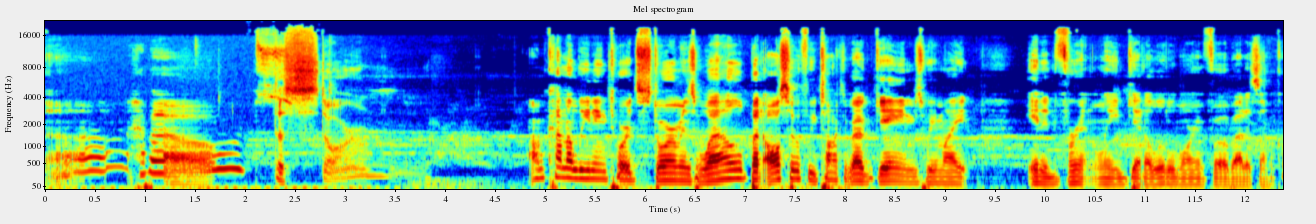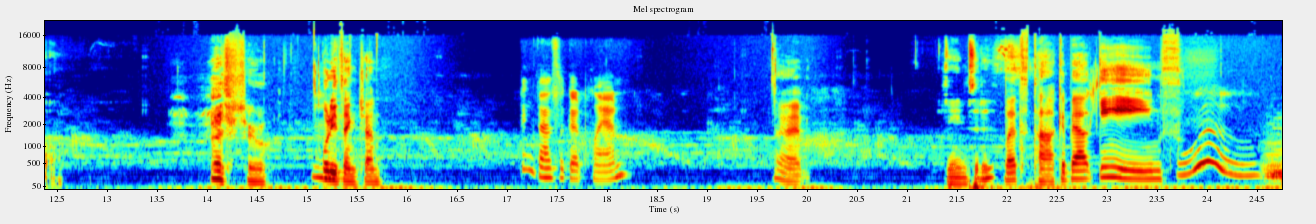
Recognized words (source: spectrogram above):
Uh, how about The storm. I'm kind of leaning towards Storm as well, but also if we talked about games, we might inadvertently get a little more info about his uncle. That's true. What do you think, Jen? I think that's a good plan. All right, Games it is. let's talk about games. Woo!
